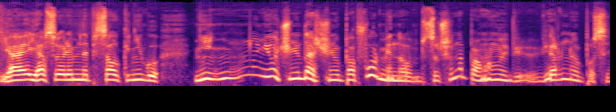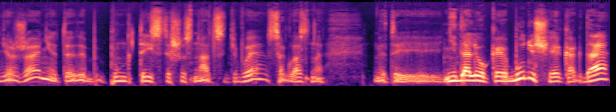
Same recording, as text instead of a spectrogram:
Я, я в свое время написал книгу, не, ну, не очень удачную по форме, но совершенно, по-моему, верную по содержанию. Это пункт 316В, согласно это недалекое будущее, когда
